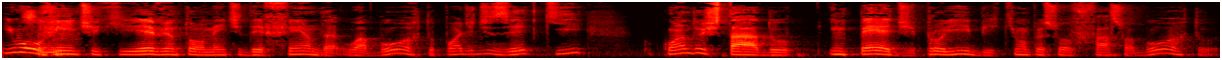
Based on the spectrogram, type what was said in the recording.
e o Sim. ouvinte que eventualmente defenda o aborto pode dizer que quando o Estado impede, proíbe que uma pessoa faça o aborto,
